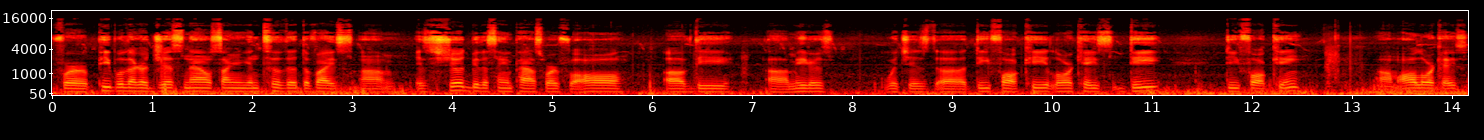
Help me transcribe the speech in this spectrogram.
for people that are just now signing into the device um, it should be the same password for all of the uh, meters which is the default key lowercase d default key um, all lowercase.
